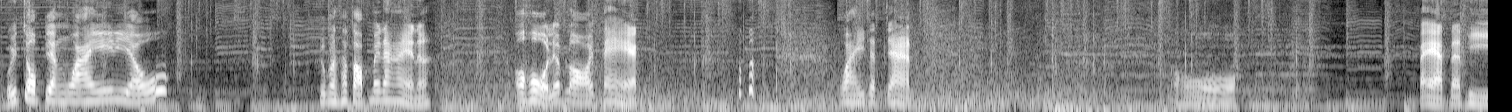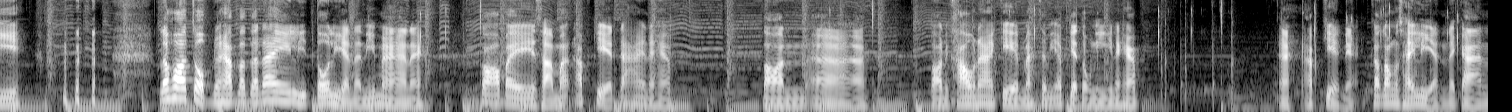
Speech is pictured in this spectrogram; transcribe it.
โอ้ยจบอย่างไวเดี๋ยว คือมันสต็อปไม่ได้อะเนอะโอ้โห เรียบร้อยแตก ไวจัดจัดโอ้โห8นาที แล้วพอจบนะครับเราจะได้ตัวเหรียญอันนี้มานะ ก็เอาไปสามารถอัปเกรดได้นะครับ ตอนเอ่อตอนเข้าหน้าเกมนะจะมีอัปเกรดตรงนี้นะครับอะอัปเกรดเนี่ยก็ต้องใช้เหรียญในการ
